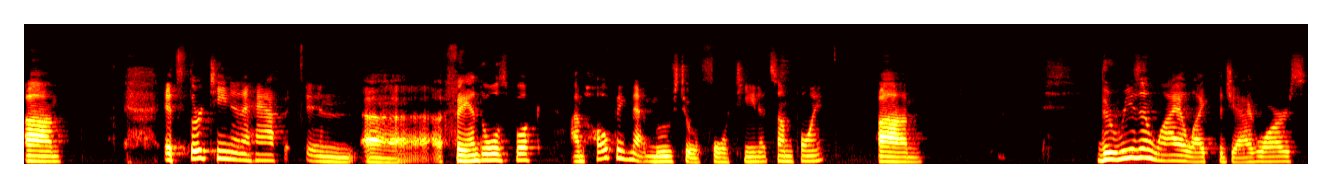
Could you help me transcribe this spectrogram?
um, it's 13 and a half in uh, FanDuel's book. I'm hoping that moves to a 14 at some point. Um, the reason why I like the Jaguars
